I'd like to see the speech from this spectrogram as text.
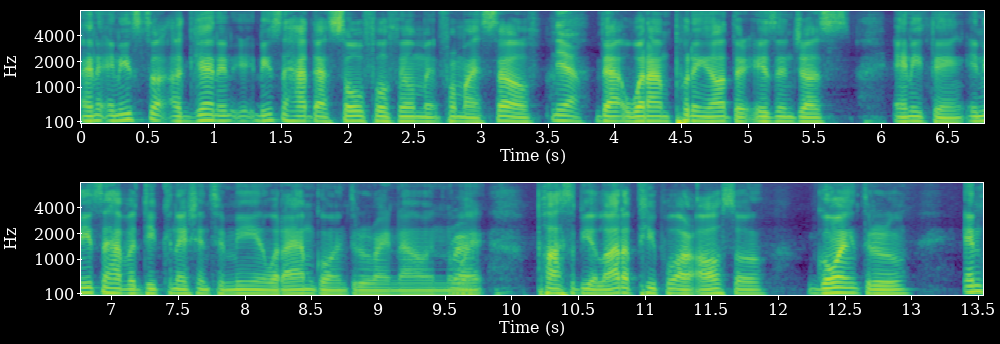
and it needs to again, it, it needs to have that soul fulfillment for myself. Yeah, that what I'm putting out there isn't just anything. It needs to have a deep connection to me and what I am going through right now, and right. what possibly a lot of people are also going through in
